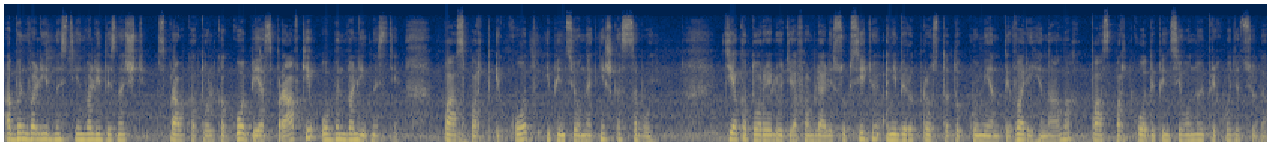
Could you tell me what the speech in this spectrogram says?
об инвалидности. Инвалиды, значит, справка только копия справки об инвалидности, паспорт и код и пенсионная книжка с собой. Те, которые люди оформляли субсидию, они берут просто документы в оригиналах, паспорт, коды пенсионную, приходят сюда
